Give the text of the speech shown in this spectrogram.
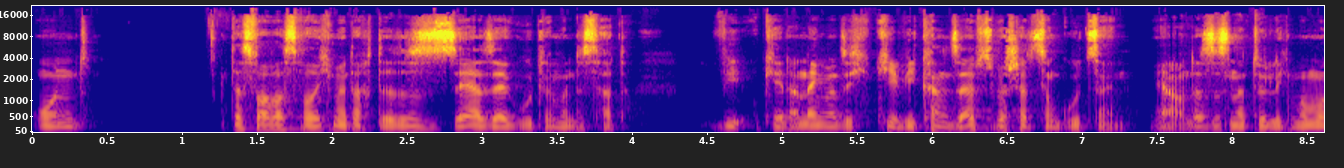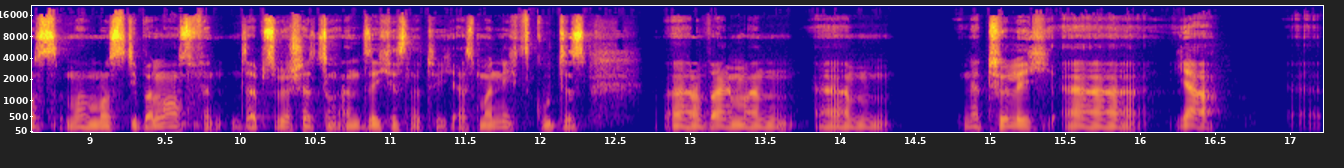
Und das war was, wo ich mir dachte, das ist sehr, sehr gut, wenn man das hat. Wie, okay, dann denkt man sich, okay, wie kann Selbstüberschätzung gut sein? Ja, und das ist natürlich, man muss, man muss die Balance finden. Selbstüberschätzung an sich ist natürlich erstmal nichts Gutes, äh, weil man ähm, natürlich, äh, ja, äh,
